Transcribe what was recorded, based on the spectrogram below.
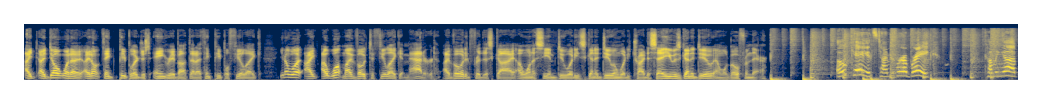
I, I don't want to I don't think people are just angry about that. I think people feel like, you know what, I, I want my vote to feel like it mattered. I voted for this guy. I want to see him do what he's gonna do and what he tried to say he was gonna do, and we'll go from there. Okay, it's time for a break. Coming up,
